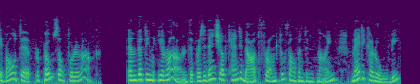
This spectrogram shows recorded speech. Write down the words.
about a proposal for Iraq and that in Iran the presidential candidate from 2009, Mehdi Karoubi,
